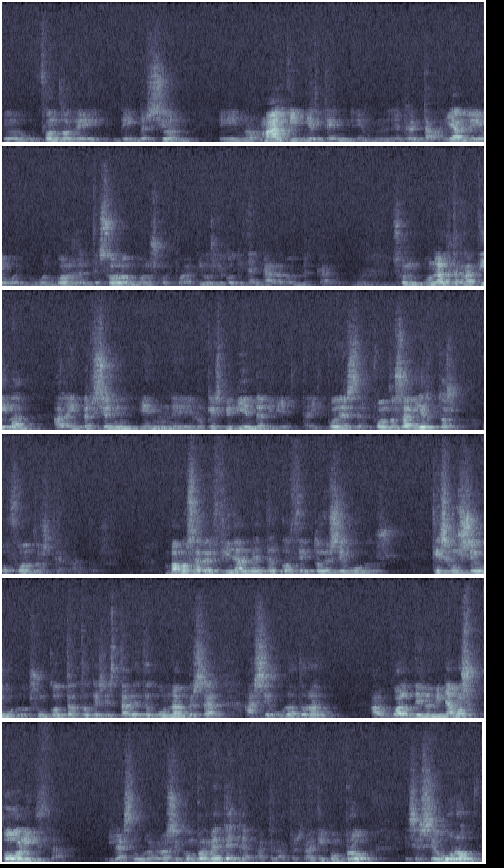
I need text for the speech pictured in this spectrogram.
eh, un fondo de, inversión eh, normal que invierte en, renta variable o en, bonos del tesoro, en bonos corporativos que cotizan cara al mercado. Son una alternativa a la inversión en, eh, lo que es vivienda directa y pueden ser fondos abiertos o fondos cerrados. Vamos a ver finalmente el concepto de seguros. ¿Qué es un seguro? Es un contrato que se establece con una empresa aseguradora al cual denominamos póliza. Y la aseguradora se compromete a que la persona que compró ese seguro,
